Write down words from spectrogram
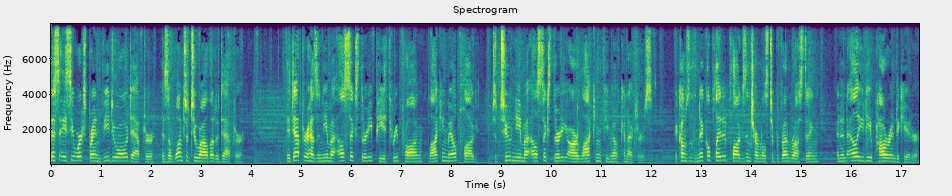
This AC Works brand V-Duo adapter is a 1 to 2 outlet adapter. The adapter has a NEMA L630P 3-prong locking male plug to two NEMA L630R locking female connectors. It comes with nickel-plated plugs and terminals to prevent rusting and an LED power indicator.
